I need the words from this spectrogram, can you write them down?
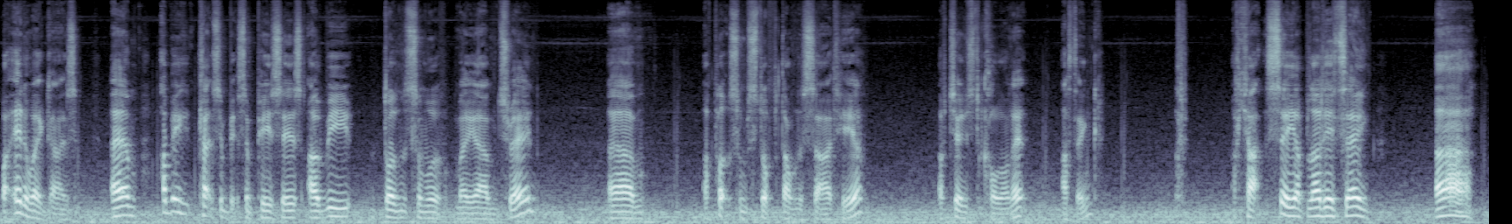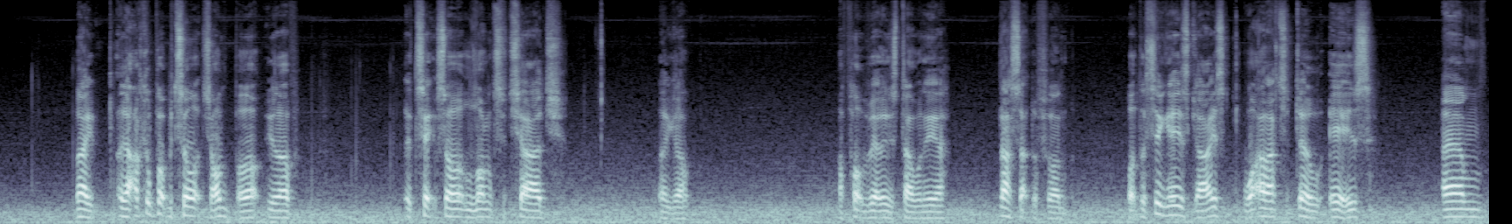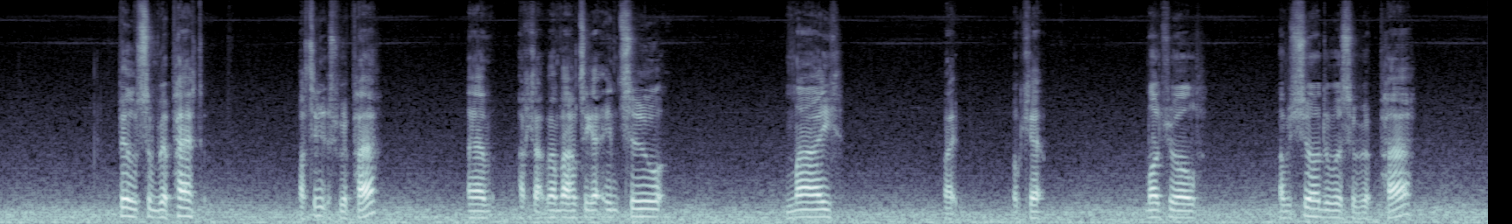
But anyway, guys, um, I've been collecting bits and pieces. I've redone some of my um, train. Um, I put some stuff down the side here. I've changed the colour on it, I think. I can't see a bloody thing. Ah! Right, I could put my torch on, but, you know, it takes so long to charge. There you go. I put railings down here. That's at the front. But the thing is, guys, what I'll have to do is um, build some repair. I think it's repair. Um, I can't remember how to get into my right. Okay. Module. I'm sure there was a repair.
